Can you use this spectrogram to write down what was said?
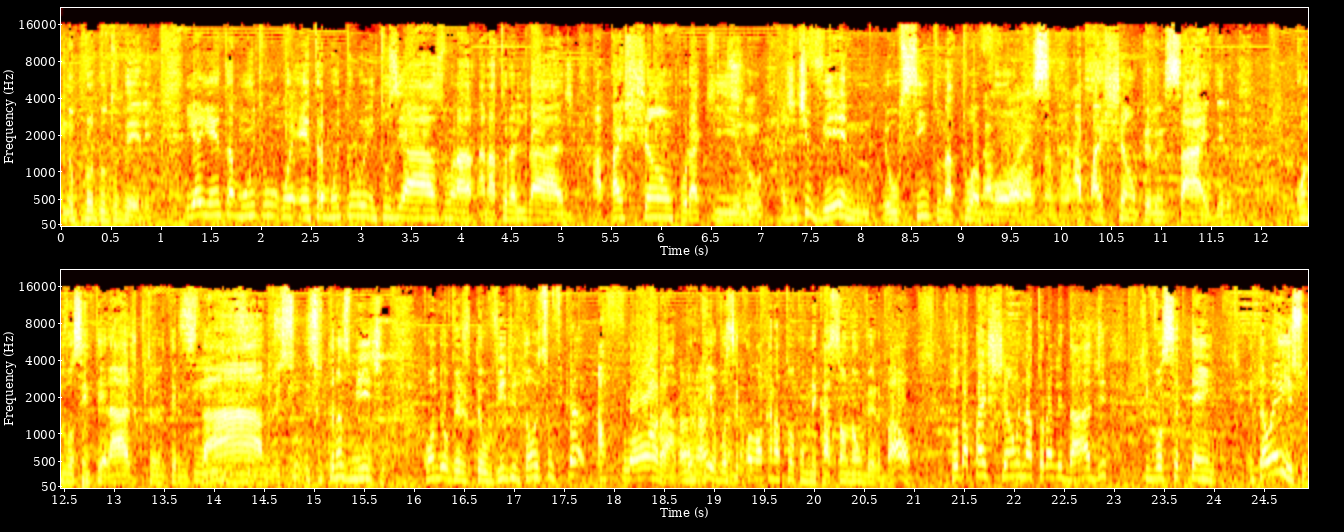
no produto dele. E aí entra muito, entra muito entusiasmo, a, naturalidade, a paixão por aquilo. Sim. A gente vê, eu sinto na tua voz, voz, voz. a paixão pelo insider. Quando você interage com o teu entrevistado, Sim, sim, isso, sim. isso transmite. Quando eu vejo o teu vídeo, então isso fica aflora. Porque Aham, você coloca na tua comunicação não verbal toda a paixão e naturalidade que você tem. Então é isso,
